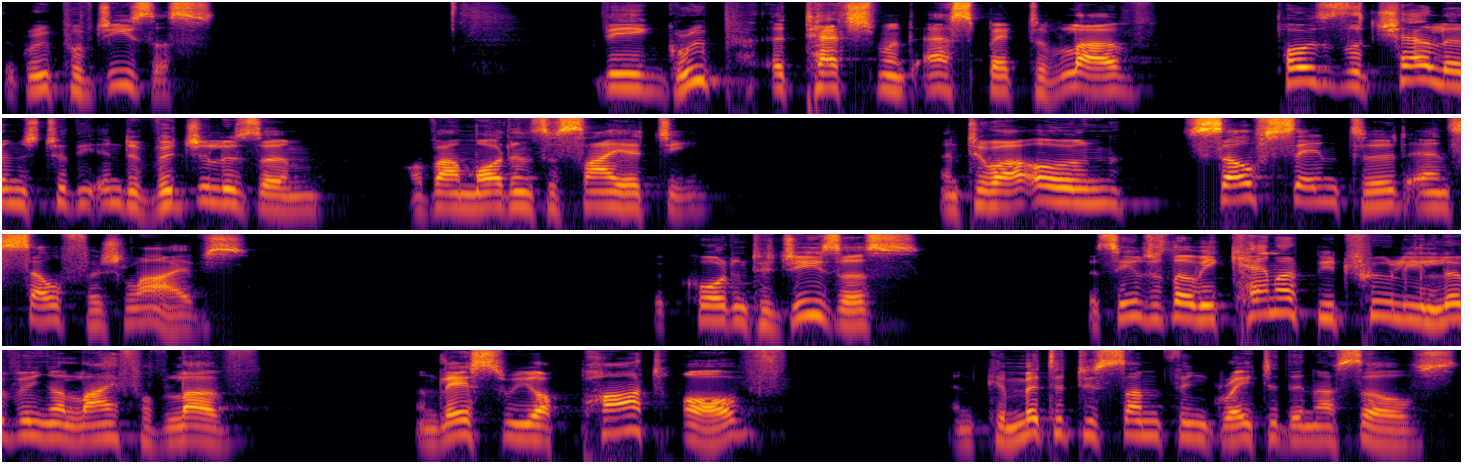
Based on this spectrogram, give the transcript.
the group of Jesus. The group attachment aspect of love poses a challenge to the individualism of our modern society and to our own self centered and selfish lives. According to Jesus, it seems as though we cannot be truly living a life of love unless we are part of and committed to something greater than ourselves.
